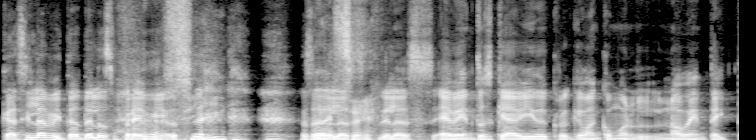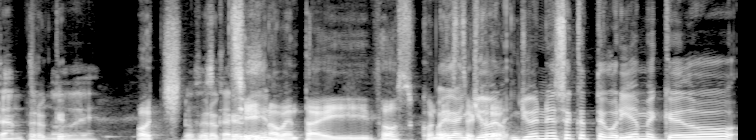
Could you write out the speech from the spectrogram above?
Casi la mitad de los premios. sí. o sea, de los, de los, eventos que ha habido, creo que van como noventa y tantos, ¿no? sí, 92 con Oigan, este, yo, yo en esa categoría me quedo,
